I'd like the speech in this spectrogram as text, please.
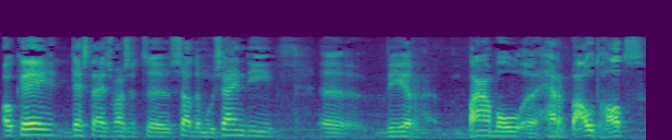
Oké, destijds was het Saddam Hussein die weer Babel herbouwd had.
